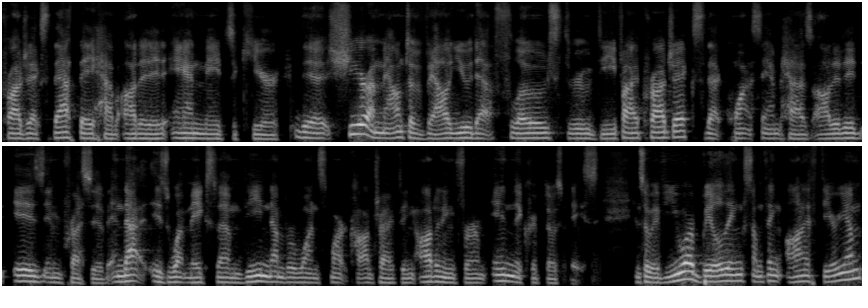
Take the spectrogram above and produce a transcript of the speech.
projects that they have audited and made secure. The sheer amount of value that flows through DeFi projects that QuantStamp has audited is impressive. And that is what makes them the number one smart contracting auditing firm in the crypto space. And so if you are building something on Ethereum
